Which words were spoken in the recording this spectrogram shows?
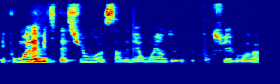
Et pour moi, la méditation, euh, c'est un des meilleurs moyens de, de poursuivre, euh,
